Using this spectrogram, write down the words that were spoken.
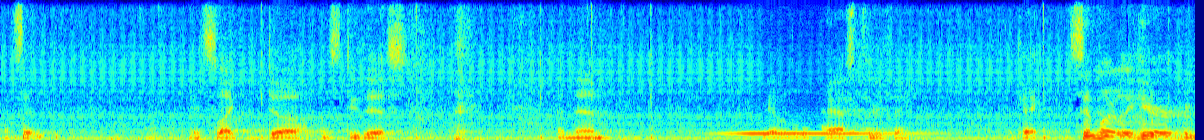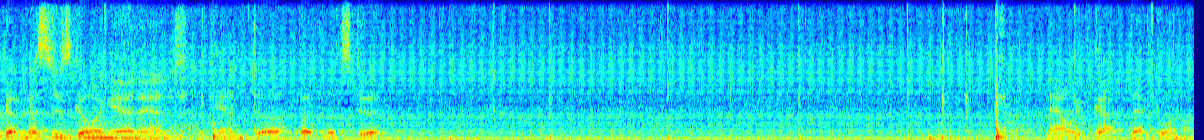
that's it. It's like, duh, let's do this. and then we have a little pass through thing. Okay. Similarly here, we've got messages going in and again, duh, but let's do it. Now we've got that going on.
